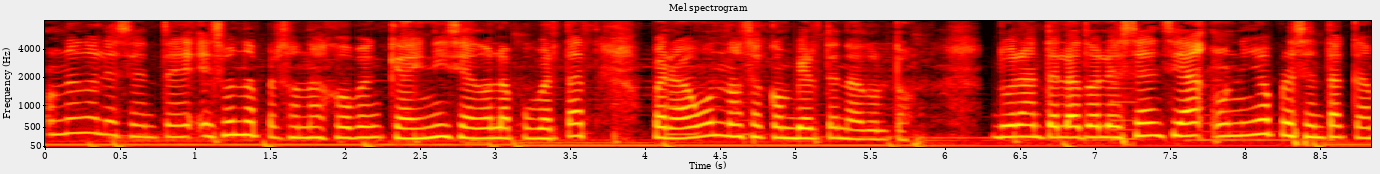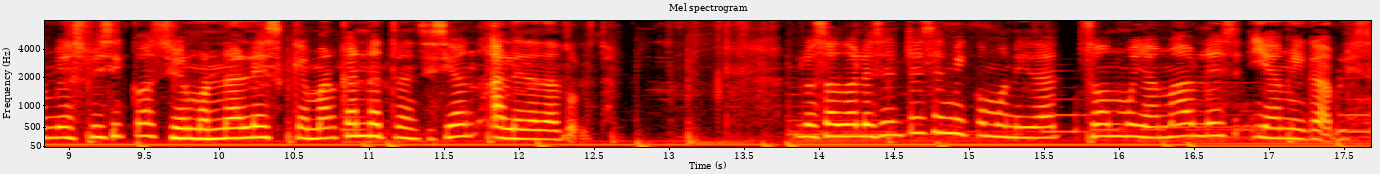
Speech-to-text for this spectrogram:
un adolescente es una persona joven que ha iniciado la pubertad, pero aún no se convierte en adulto. Durante la adolescencia, un niño presenta cambios físicos y hormonales que marcan la transición a la edad adulta. Los adolescentes en mi comunidad son muy amables y amigables.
